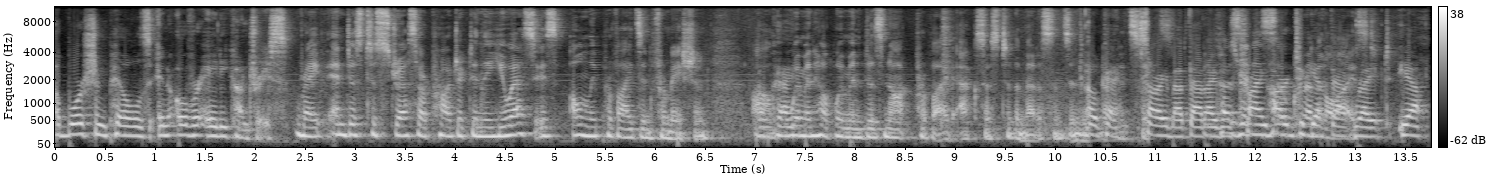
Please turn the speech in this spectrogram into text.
abortion pills in over 80 countries. Right. And just to stress, our project in the U.S. is only provides information. Um, Okay. Women Help Women does not provide access to the medicines in the Okay, United States. sorry about that. I was trying hard to get that right. Yeah.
